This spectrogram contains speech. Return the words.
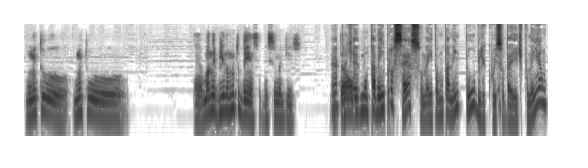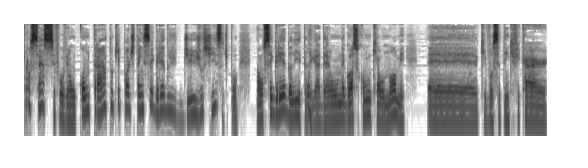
muito, muito é, uma neblina muito densa em cima disso. É, então... porque não tá nem em processo, né? Então não tá nem público isso daí. Tipo, nem é um processo, se for ver. É um contrato que pode estar tá em segredo de justiça. Tipo, é um segredo ali, tá ligado? É um negócio, como que é o nome? É, que você tem que ficar.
